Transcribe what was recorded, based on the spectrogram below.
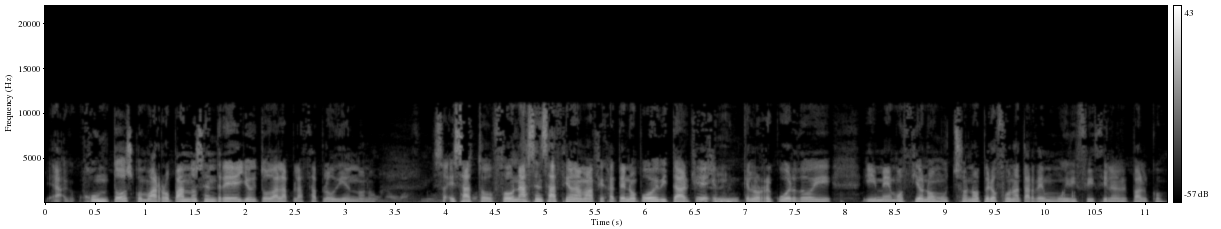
eh, juntos, como arropándose entre ellos y toda la plaza aplaudiendo, ¿no? Exacto, fue una sensación, además, fíjate, no puedo evitar que, em, que lo recuerdo y, y me emocionó mucho, ¿no? Pero fue una tarde muy difícil en el palco.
